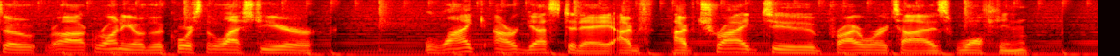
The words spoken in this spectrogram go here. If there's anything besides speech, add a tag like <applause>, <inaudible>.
So, uh, Ronnie, over the course of the last year, like our guest today, I've I've tried to prioritize walking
